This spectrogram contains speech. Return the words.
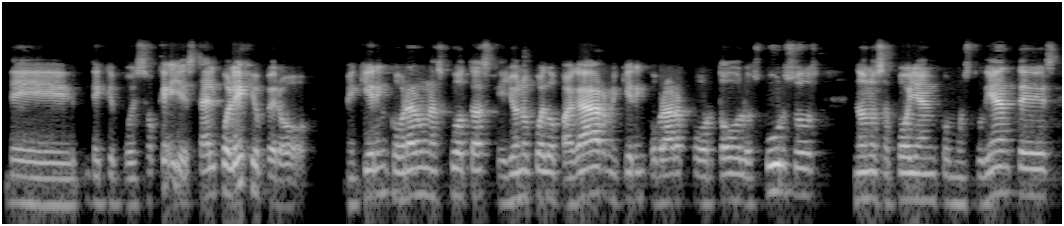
de, de, que pues, ok, está el colegio, pero me quieren cobrar unas cuotas que yo no puedo pagar, me quieren cobrar por todos los cursos, no nos apoyan como estudiantes,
